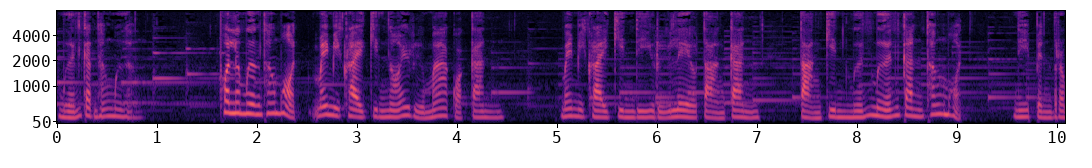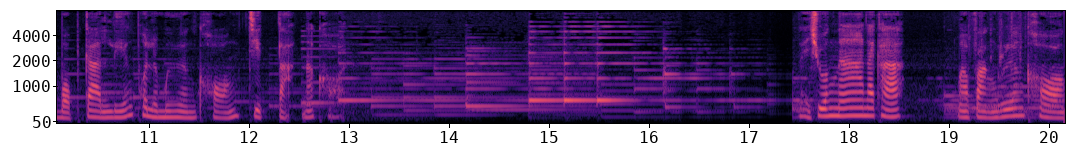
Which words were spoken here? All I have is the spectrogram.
เหมือนกันทั้งเมือง พลเมืองทั้งหมดไม่มีใครกินน้อยหรือมากกว่ากัน ไม่มีใครกินดีหรือเลวต่างกัน ต่างกินเหมือนเหมือนกันทั้งหมด นี่เป็นระบบการเลี้ยงพลเมืองของจิตตะนคร ในช่วงหน้านะคะ มาฟังเรื่องของ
